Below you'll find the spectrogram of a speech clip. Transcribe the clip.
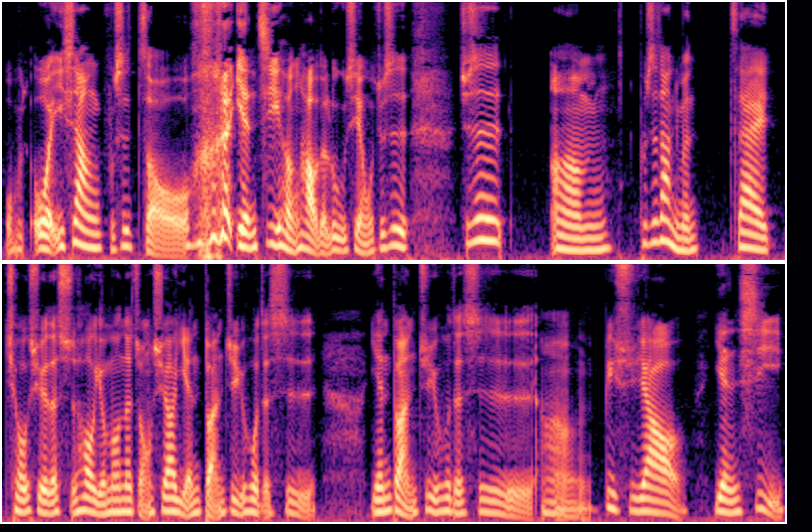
我不我一向不是走 演技很好的路线，我就是就是嗯，不知道你们。在求学的时候，有没有那种需要演短剧，或者是演短剧，或者是嗯，必须要演戏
